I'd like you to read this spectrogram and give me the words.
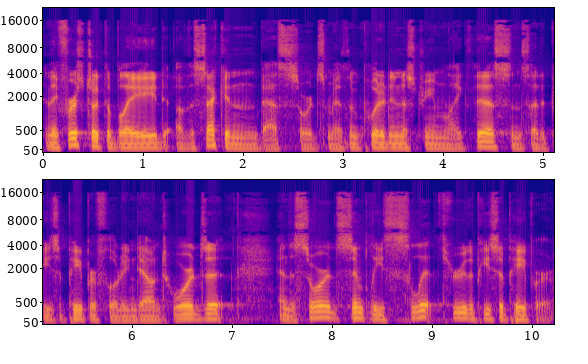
And they first took the blade of the second best swordsmith and put it in a stream like this and set a piece of paper floating down towards it, and the sword simply slit through the piece of paper,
